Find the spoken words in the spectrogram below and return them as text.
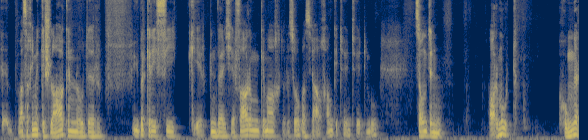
äh, was auch immer, geschlagen oder übergriffig irgendwelche Erfahrungen gemacht oder so, was ja auch angetönt wird im Buch, sondern Armut, Hunger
